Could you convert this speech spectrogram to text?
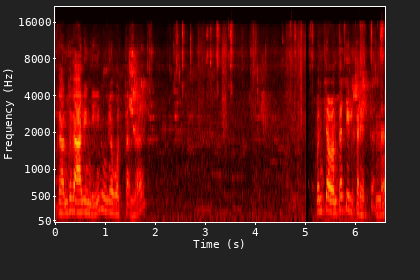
గంజు కాలింది. నూనె పోతున్నా కొంచెం అంతా జీలకర్ర ఎత్తన్నా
